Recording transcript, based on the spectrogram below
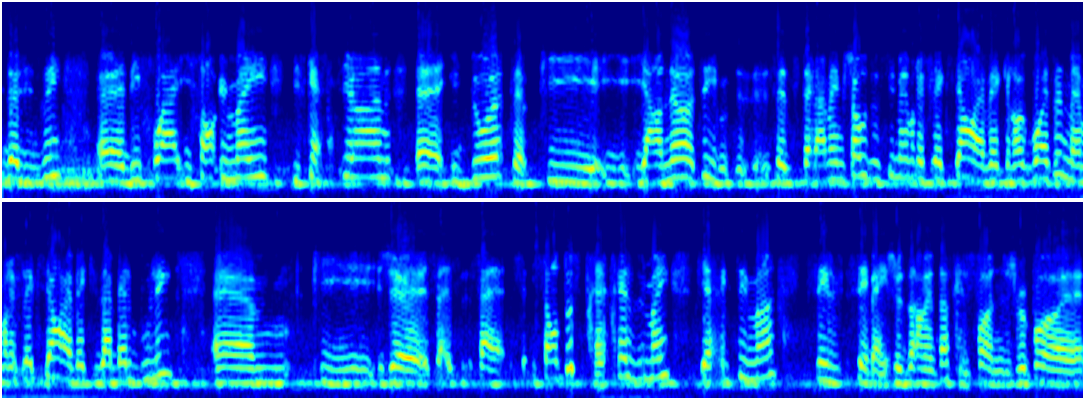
idolisés, des fois, ils sont humains, questionnent, euh, ils doutent, puis il il y, en a, tu sais, c'était la même chose aussi, même réflexion avec Rock Voisine, même réflexion avec Isabelle Boulay. Euh, puis je, ça, ça- ils sont tous très, très humains. Puis effectivement, c'est, ben, je veux dire en même temps, c'est le fun. Je veux pas, euh,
